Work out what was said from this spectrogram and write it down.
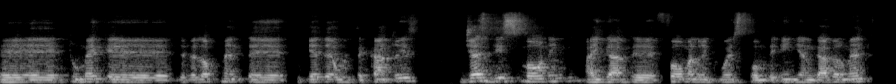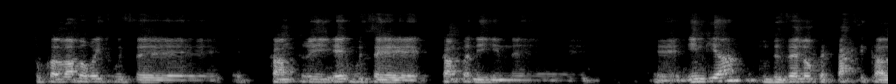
uh, to make a development uh, together with the countries. Just this morning, I got a formal request from the Indian government to collaborate with the country, uh, with a company in uh, uh, India to develop a tactical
